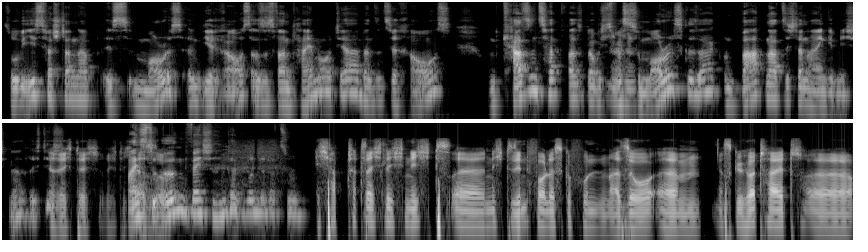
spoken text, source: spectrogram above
so wie ich es verstanden habe, ist Morris irgendwie raus. Also es war ein Timeout, ja, dann sind sie raus. Und Cousins hat, was, glaube ich, mhm. was zu Morris gesagt und Barton hat sich dann eingemischt, ne? Richtig? Richtig, richtig. Weißt also, du irgendwelche Hintergründe dazu? Ich habe tatsächlich nichts, äh, nichts Sinnvolles gefunden. Also ähm, es gehört halt äh,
